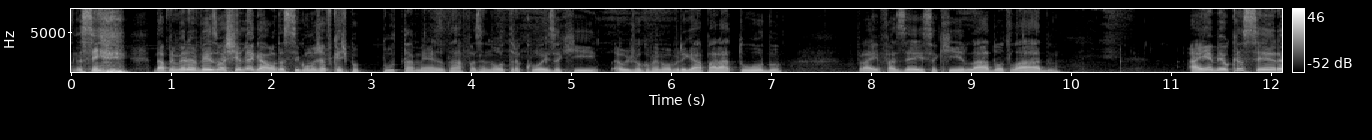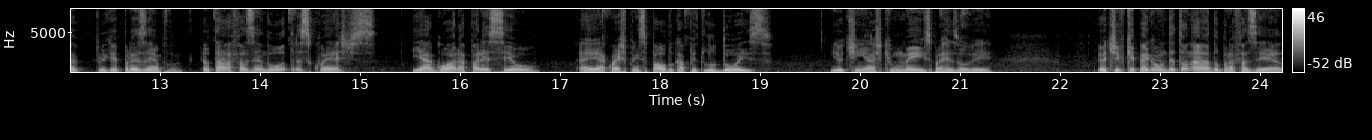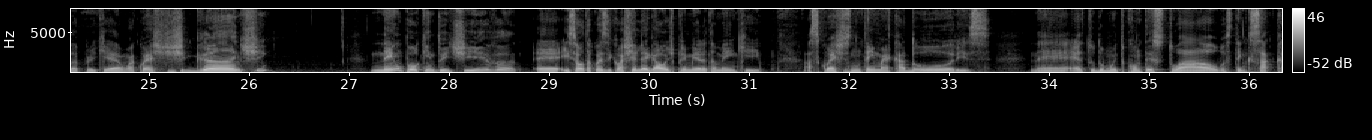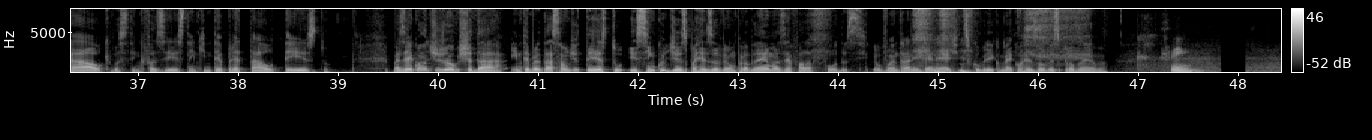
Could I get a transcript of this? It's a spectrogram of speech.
assim, da primeira vez eu achei legal, da segunda eu já fiquei tipo, puta merda, eu tava fazendo outra coisa aqui, aí o jogo vai me obrigar a parar tudo pra ir fazer isso aqui lá do outro lado. Aí é meio canseira, porque, por exemplo, eu tava fazendo outras quests e agora apareceu é a quest principal do capítulo 2. E eu tinha acho que um mês para resolver. Eu tive que pegar um detonado para fazer ela, porque é uma quest gigante, nem um pouco intuitiva. É, isso é outra coisa que eu achei legal de primeira também, que as quests não tem marcadores, né? É tudo muito contextual, você tem que sacar o que você tem que fazer, você tem que interpretar o texto. Mas aí quando o jogo te dá interpretação de texto e cinco dias para resolver um problema, você fala, foda-se, eu vou entrar na internet e descobrir como é que eu resolvo esse problema. Sim.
